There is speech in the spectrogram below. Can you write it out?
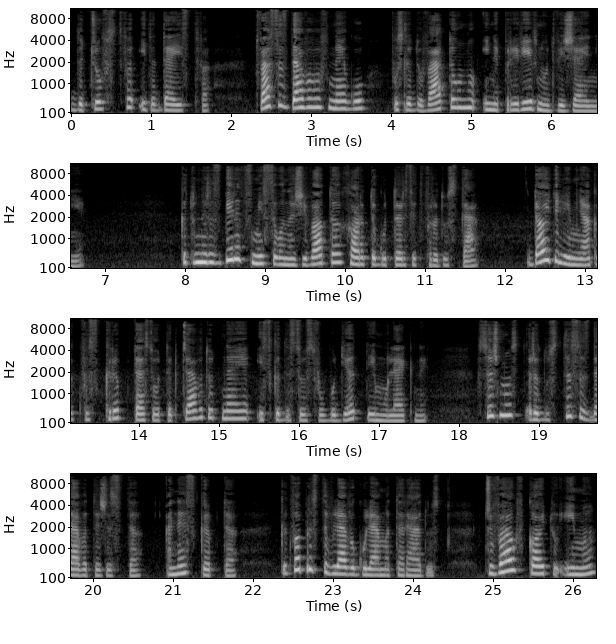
да чувства и да действа. Това създава в него последователно и непреривно движение. Като не разбират смисъла на живота, хората го търсят в радостта. Дойде ли им някаква скръп, те се отекчават от нея, искат да се освободят, да им олекне. Всъщност, радостта създава тежестта, а не скръпта. Какво представлява голямата радост? Чувал, в който има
